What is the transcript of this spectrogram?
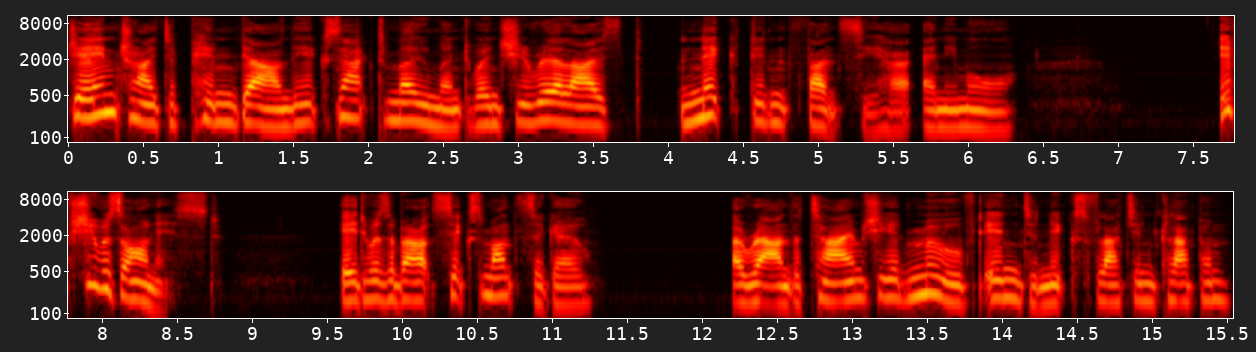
Jane tried to pin down the exact moment when she realized Nick didn't fancy her any more. If she was honest, it was about six months ago, around the time she had moved into Nick's flat in Clapham.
